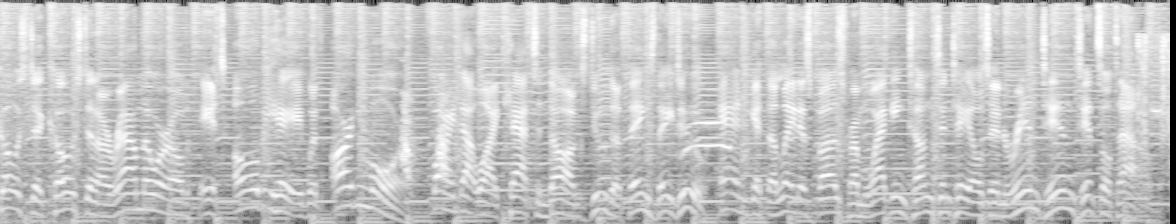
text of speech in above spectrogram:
Coast to coast and around the world, it's All Behave with Arden Moore. Find out why cats and dogs do the things they do and get the latest buzz from wagging tongues and tails in Rin Tin Tinseltown.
